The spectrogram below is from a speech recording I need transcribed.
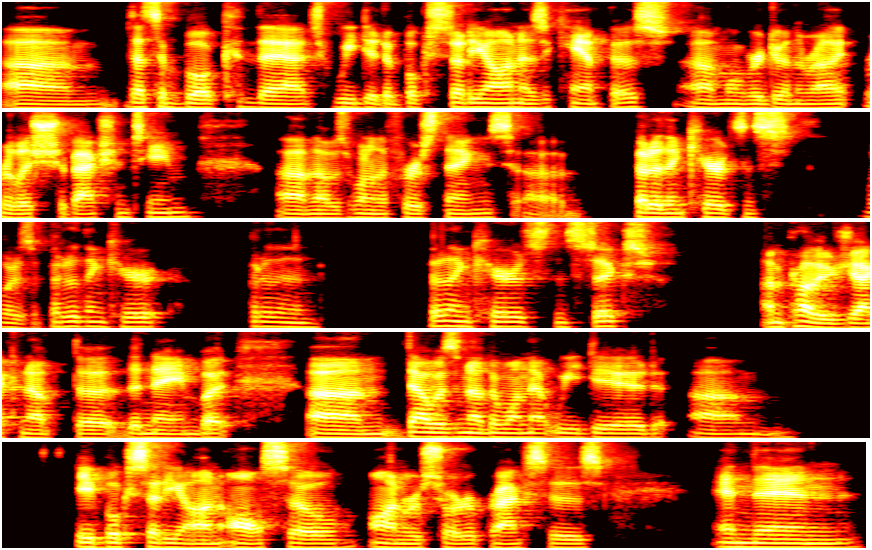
um, that's a book that we did a book study on as a campus um, when we were doing the relationship action team. Um, that was one of the first things. Uh, better than carrots and what is it? Better than carrot? Better than better than carrots than sticks. I'm probably jacking up the the name, but um, that was another one that we did um, a book study on also on restorative practices, and then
